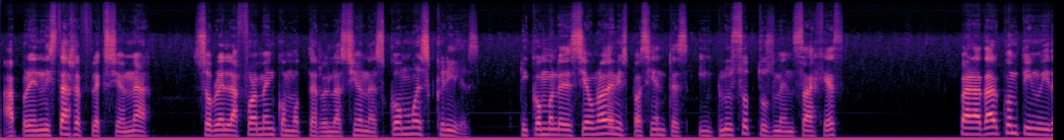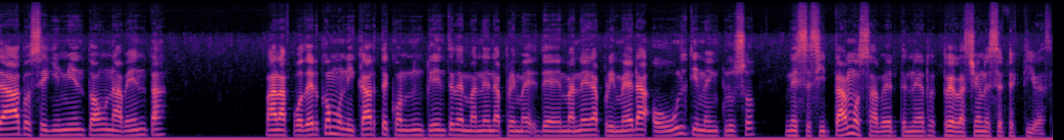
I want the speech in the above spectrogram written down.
Aprendiste a reflexionar sobre la forma en cómo te relacionas, cómo escribes. Y como le decía uno de mis pacientes, incluso tus mensajes para dar continuidad o seguimiento a una venta, para poder comunicarte con un cliente de manera, de manera primera o última incluso, necesitamos saber tener relaciones efectivas.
